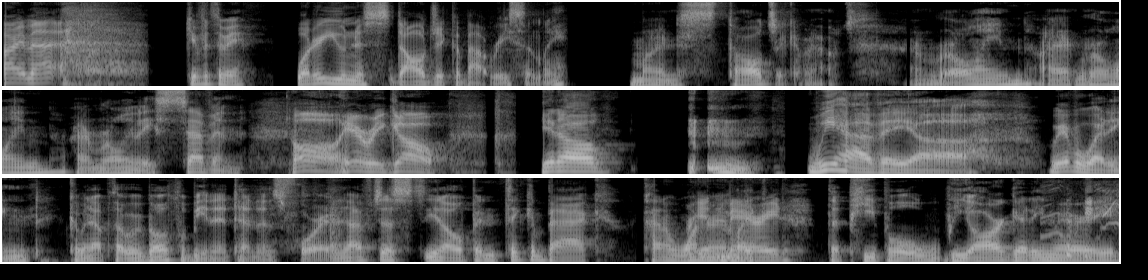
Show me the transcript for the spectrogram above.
all right, Matt, Give it to me. what are you nostalgic about recently? Am I nostalgic about? I'm rolling. I'm rolling. I'm rolling a seven. Oh, here we go. You know, we have a uh we have a wedding coming up that we both will be in attendance for, and I've just you know been thinking back, kind of wondering like the people we are getting married.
